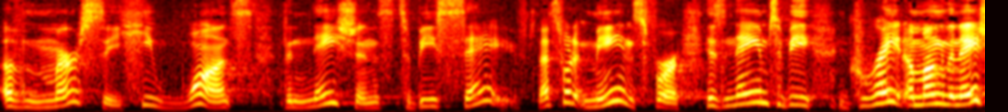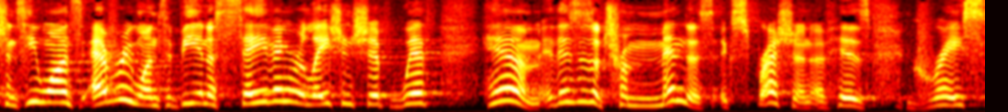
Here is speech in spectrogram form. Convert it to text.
of mercy. He wants the nations to be saved. That's what it means for his name to be great among the nations. He wants everyone to be in a saving relationship with him. This is a tremendous expression of his grace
